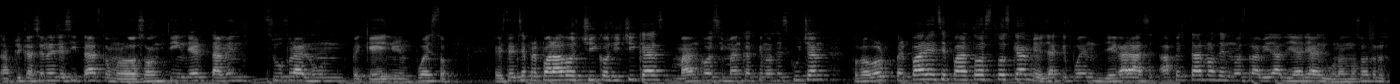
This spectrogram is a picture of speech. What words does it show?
aplicaciones de citas como lo son Tinder también sufran un pequeño impuesto. Esténse preparados chicos y chicas, mancos y mancas que nos escuchan, por favor prepárense para todos estos cambios, ya que pueden llegar a afectarnos en nuestra vida diaria algunos de nosotros.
